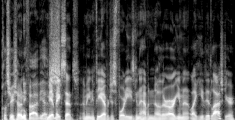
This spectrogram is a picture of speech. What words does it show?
Plus three seventy five. Yes. Yeah, it makes sense. I mean, if he averages 40, he's going to have another argument like he did last year.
